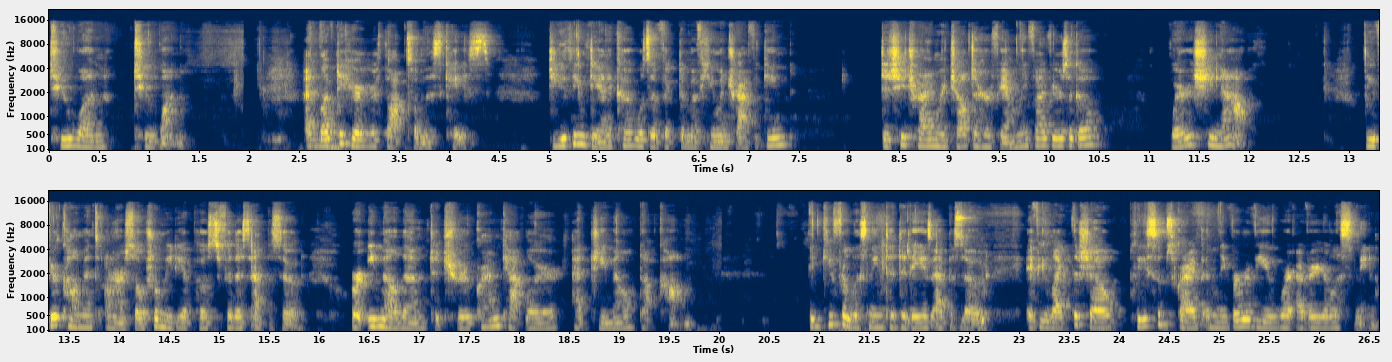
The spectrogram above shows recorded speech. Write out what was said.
2121. I'd love to hear your thoughts on this case. Do you think Danica was a victim of human trafficking? Did she try and reach out to her family five years ago? Where is she now? Leave your comments on our social media posts for this episode or email them to truecrimecatLawyer at gmail.com. Thank you for listening to today's episode. If you like the show, please subscribe and leave a review wherever you're listening.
